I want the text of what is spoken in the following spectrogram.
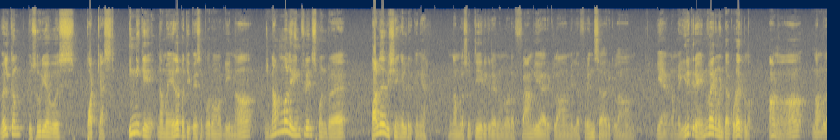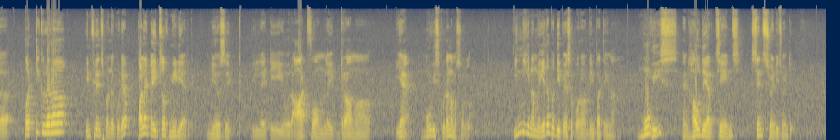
Welcome to சூர்யாவர்ஸ் podcast இன்றைக்கி நம்ம எதை பற்றி பேச போகிறோம் அப்படின்னா நம்மளை இன்ஃப்ளூயன்ஸ் பண்ணுற பல விஷயங்கள் இருக்குங்க. நம்மளை சுற்றி இருக்கிற நம்மளோட ஃபேமிலியாக இருக்கலாம் இல்லை ஃப்ரெண்ட்ஸாக இருக்கலாம். ஏன் நம்ம இருக்கிற என்வாயர்மெண்ட்டாக கூட இருக்கலாம். ஆனால் நம்மளை பர்டிகுலராக இன்ஃப்ளூயன்ஸ் பண்ணக்கூடிய பல டைப்ஸ் ஆஃப் மீடியா இருக்குது மியூசிக் இல்லாட்டி ஒரு ஆர்ட் ஃபார்ம் லைக் ட்ராமா ஏன் மூவிஸ் கூட நம்ம சொல்லலாம். இன்றைக்கி நம்ம எதை பற்றி பேச போகிறோம் அப்படின்னு பார்த்தீங்கன்னா movies and how they have change since twenty twenty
